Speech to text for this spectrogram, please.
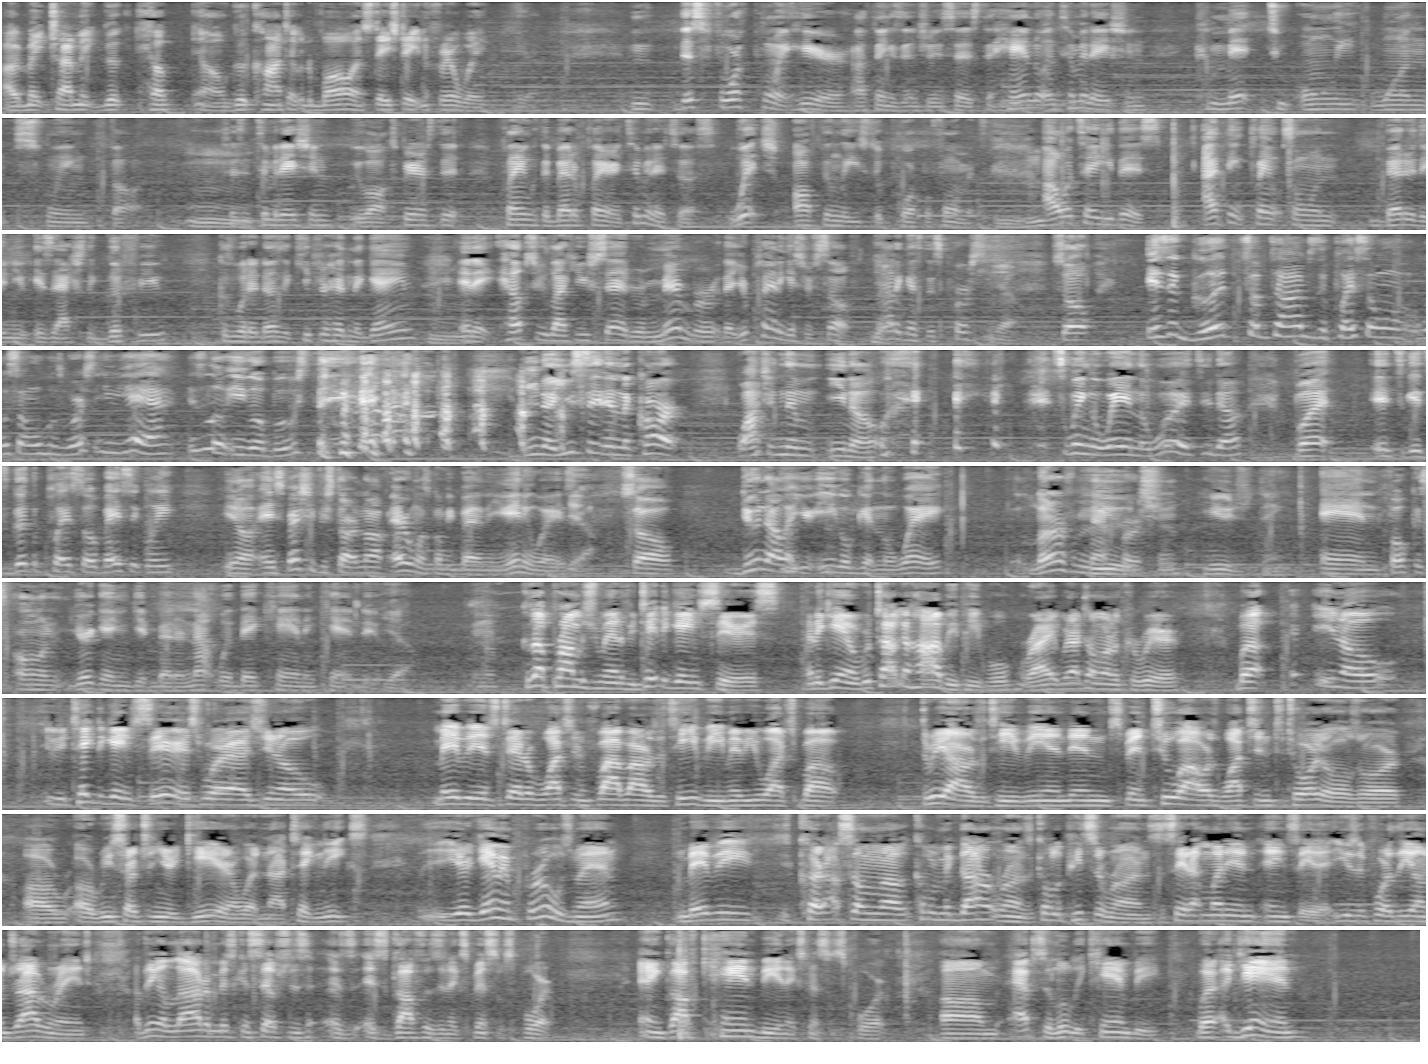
I make try to make good help you know good contact with the ball and stay straight in the fairway. Yeah. This fourth point here, I think is interesting. It says to handle intimidation, commit to only one swing thought. It says intimidation, we've all experienced it. Playing with a better player intimidates us, which often leads to poor performance. I would tell you this I think playing with someone better than you is actually good for you because what it does, it keeps your head in the game Mm-hmm. and it helps you, like you said, remember that you're playing against yourself, Yeah. not against this person. Yeah. So, is it good sometimes to play someone with someone who's worse than you? Yeah, it's a little ego boost. you know, you sit in the cart watching them, you know, swing away in the woods, you know. But it's it's good to play. So basically, you know, especially if you're starting off, everyone's gonna be better than you anyways. Yeah. So do not let your ego get in the way. Learn from that huge, person huge thing. and focus on your game getting better, not what they can and can't do. Yeah. You know? Because I promise you, man, if you take the game serious, and again, we're talking hobby people, right? We're not talking about a career. But, you know, if you take the game serious, whereas, you know, maybe instead of watching five hours of TV, maybe you watch about three hours of TV and then spend two hours watching tutorials or, or, or researching your gear and whatnot, techniques. Your game improves, man. Maybe cut out some uh, a couple of McDonald runs, a couple of pizza runs, and save that money and, and say that use it for the um, driving range. I think a lot of misconceptions is, is golf is an expensive sport, and golf can be an expensive sport. Um, absolutely can be, but again,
